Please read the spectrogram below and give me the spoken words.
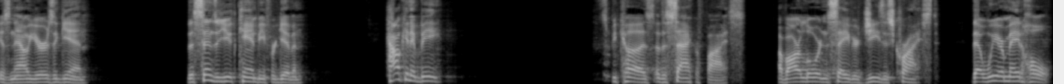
is now yours again. The sins of youth can be forgiven. How can it be? It's because of the sacrifice of our Lord and Savior, Jesus Christ, that we are made whole,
